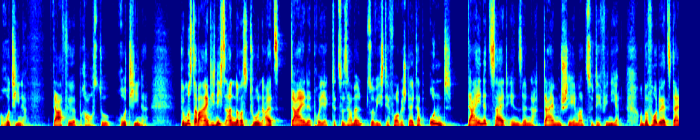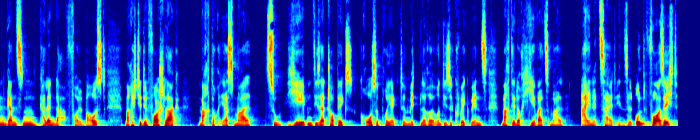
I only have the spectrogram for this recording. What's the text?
Routine. Dafür brauchst du Routine. Du musst aber eigentlich nichts anderes tun, als deine Projekte zu sammeln, so wie ich es dir vorgestellt habe, und deine Zeitinseln nach deinem Schema zu definieren. Und bevor du jetzt deinen ganzen Kalender vollbaust, mache ich dir den Vorschlag, mach doch erstmal zu jedem dieser Topics, große Projekte, mittlere und diese Quick Wins, macht ihr doch jeweils mal eine Zeitinsel. Und Vorsicht,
